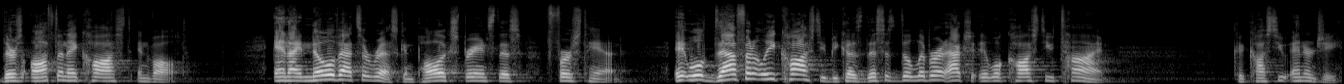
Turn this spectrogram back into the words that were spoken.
there's often a cost involved. And I know that's a risk, and Paul experienced this firsthand. It will definitely cost you because this is deliberate action. It will cost you time. Could cost you energy.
